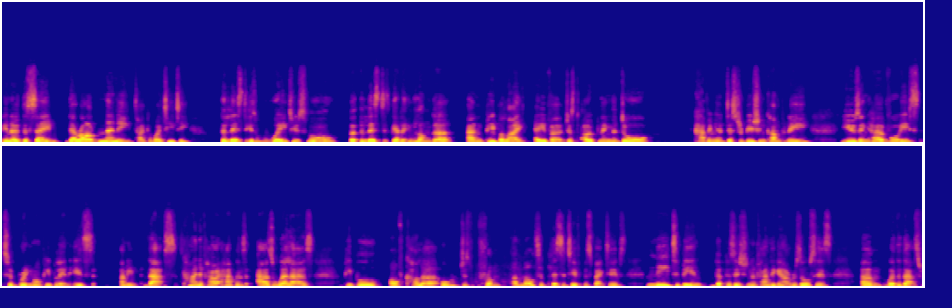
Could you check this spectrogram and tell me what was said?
you know the same. There aren't many taika waititi. The list is way too small but the list is getting longer. And people like Ava just opening the door, having a distribution company, using her voice to bring more people in is, I mean, that's kind of how it happens, as well as people of color or just from a multiplicity of perspectives need to be in the position of handing out resources um, whether that's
